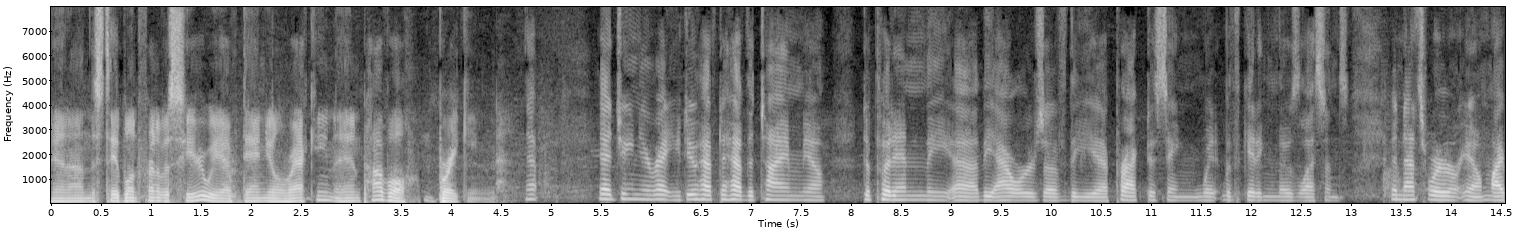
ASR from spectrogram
And on this table in front of us here, we have Daniel racking and Pavel breaking. Yep. Yeah, Gene, you're right. You do have to have the time, you know, to put in the uh, the hours of the uh, practicing with, with getting those lessons, and that's where you know my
